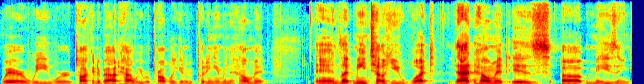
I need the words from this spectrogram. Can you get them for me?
where we were talking about how we were probably going to be putting him in a helmet. And let me tell you what, that helmet is amazing.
